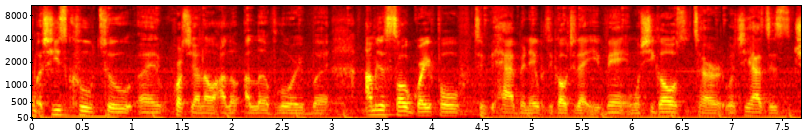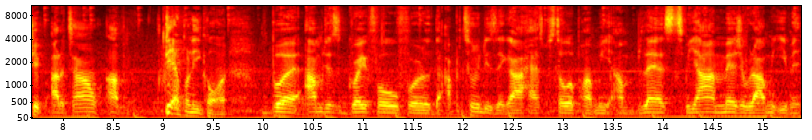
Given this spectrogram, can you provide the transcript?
But she's cool too, and of course y'all know I, lo I love Lori. But I'm just so grateful to have been able to go to that event. And when she goes to her, when she has this trip out of town, I'm definitely going but i'm just grateful for the opportunities that god has bestowed upon me i'm blessed beyond measure without me even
